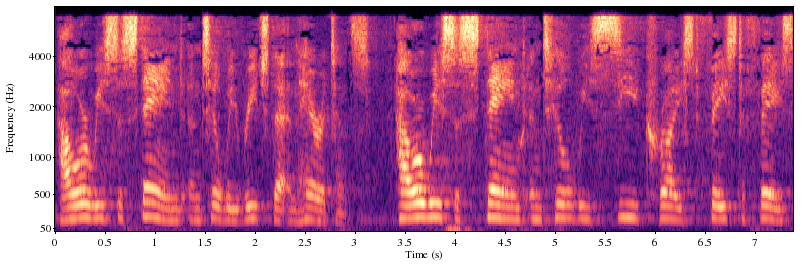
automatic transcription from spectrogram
how are we sustained until we reach that inheritance? How are we sustained until we see Christ face to face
